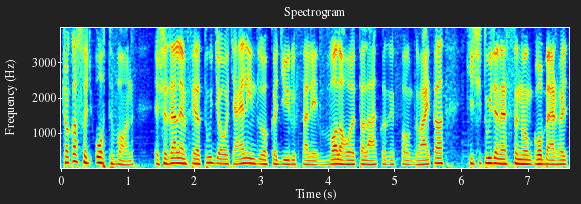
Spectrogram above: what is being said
csak az, hogy ott van, és az ellenfél tudja, hogyha elindulok a gyűrű felé, valahol találkozni fogok dwight Kicsit ugyanezt szerintem Gober, hogy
